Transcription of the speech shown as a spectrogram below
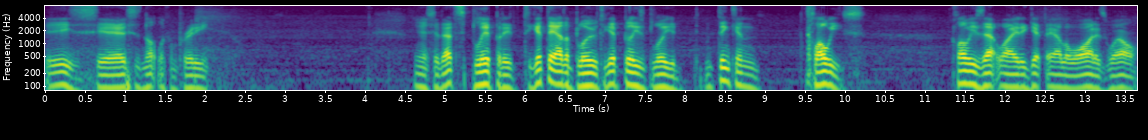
Jeez, yeah, this is not looking pretty. Yeah, so that's split, but it, to get the other blue, to get Billy's blue, you'd, I'm thinking Chloe's. Chloe's that way to get the other white as well.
